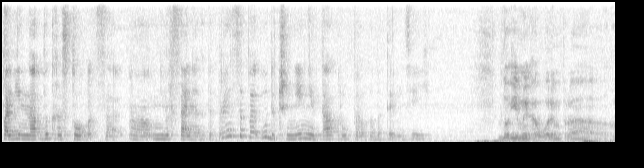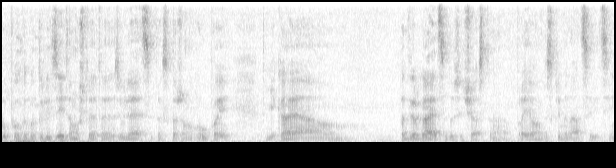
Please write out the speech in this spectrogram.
павінна выкарыстоўвацца універсальныя гэты прынцыпы ў дачыненні да групы лгбт людзей? Ну і мы говорим про групу лгбт людзей тому что это з'яўляецца так скажем групай якая подвергается досыць часто праявам дыскрымінацыі ці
